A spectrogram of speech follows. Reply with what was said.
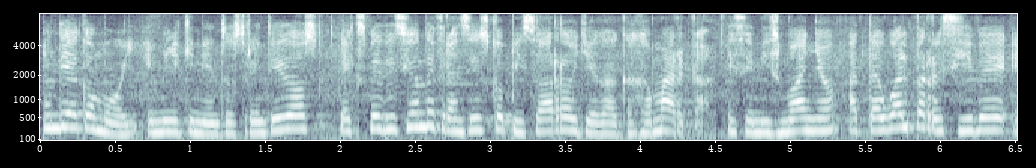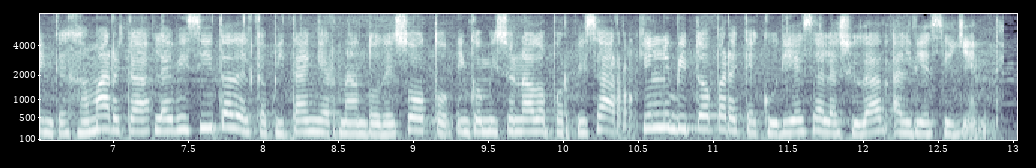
Un día como hoy, en 1532, la expedición de Francisco Pizarro llega a Cajamarca. Ese mismo año, Atahualpa recibe en Cajamarca la visita del capitán Hernando de Soto, incomisionado por Pizarro, quien lo invitó para que acudiese a la ciudad al día siguiente.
